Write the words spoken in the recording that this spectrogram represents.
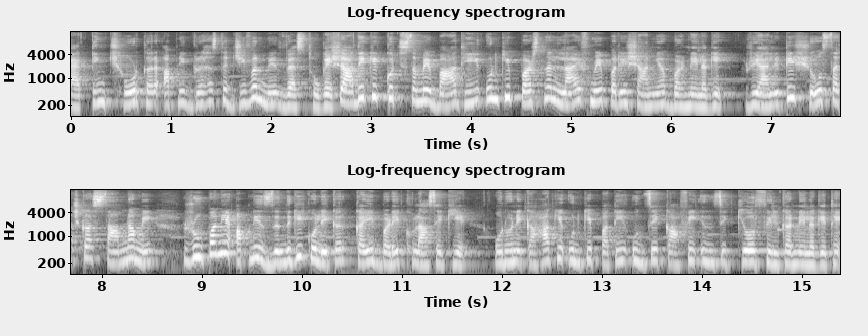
एक्टिंग छोड़कर अपने गृहस्थ जीवन में व्यस्त हो गए। शादी के कुछ समय बाद ही उनकी पर्सनल लाइफ में परेशानियाँ बढ़ने लगी। रियलिटी शो सच का सामना में रूपा ने अपनी ज़िंदगी को लेकर कई बड़े खुलासे किए। उन्होंने कहा कि उनके पति उनसे काफ़ी इनसिक्योर फील करने लगे थे,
